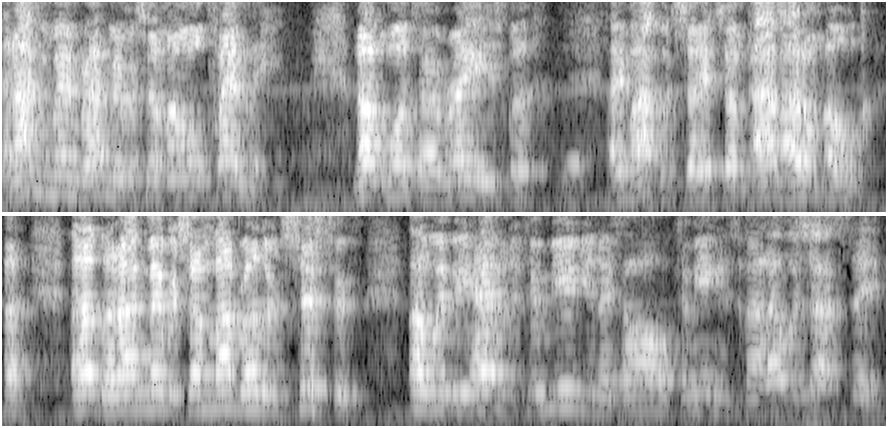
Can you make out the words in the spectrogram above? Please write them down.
and I can remember, I remember some of my own family, not the ones I raised, but they might would say it sometime. I don't know, uh, but I remember some of my brothers and sisters. I would be having the communion. They said, "Oh, communion tonight." I wish I sick.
